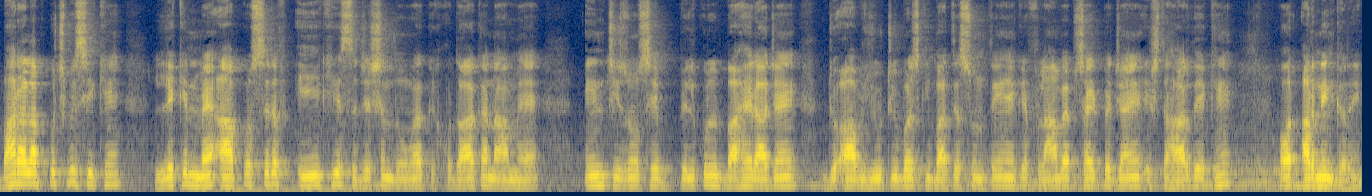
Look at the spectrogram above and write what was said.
बहरहाल आप कुछ भी सीखें लेकिन मैं आपको सिर्फ़ एक ही सजेशन दूँगा कि खुदा का नाम है, इन चीज़ों से बिल्कुल बाहर आ जाएँ, जो आप यूट्यूबर्स की बातें सुनते हैं कि फ़लाँ वेबसाइट पे जाएँ, इश्तहार देखें और अर्निंग करें।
